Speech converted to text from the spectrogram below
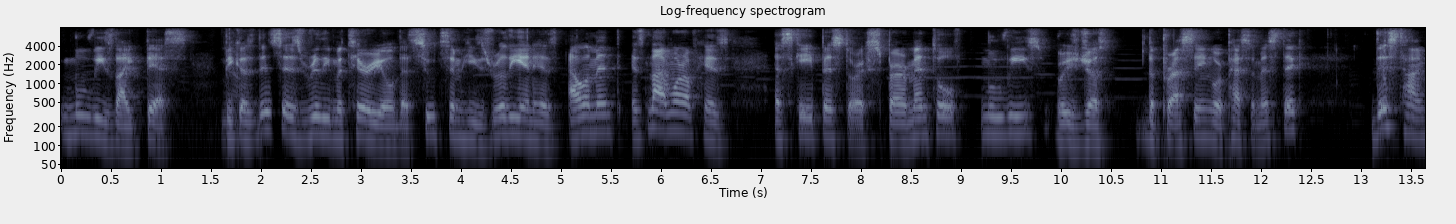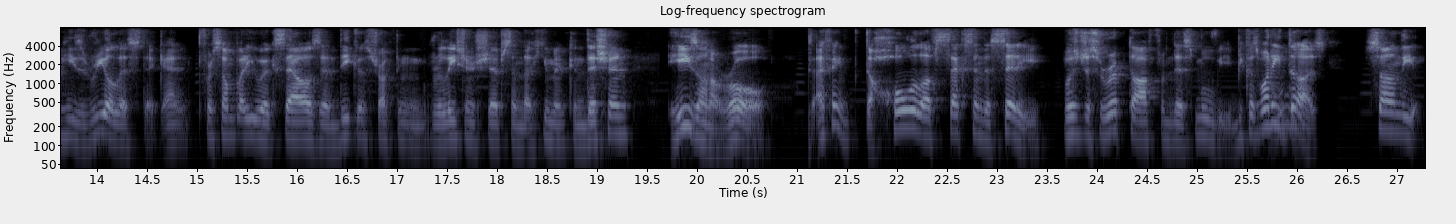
movies like this because yeah. this is really material that suits him. He's really in his element. It's not one of his escapist or experimental movies where he's just depressing or pessimistic. This time he's realistic, and for somebody who excels in deconstructing relationships and the human condition, he's on a roll. I think the whole of Sex in the City was just ripped off from this movie because what he Ooh. does suddenly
